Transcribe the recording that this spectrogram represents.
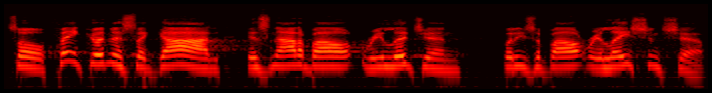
So thank goodness that God is not about religion, but He's about relationship.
